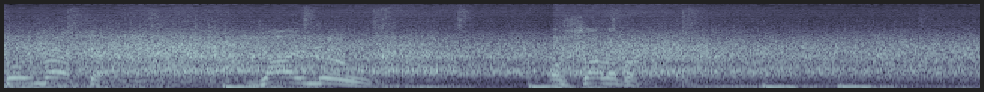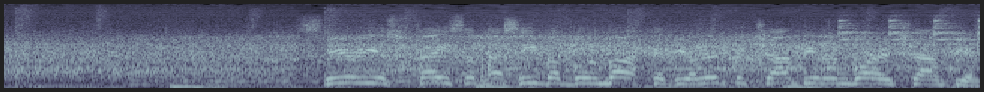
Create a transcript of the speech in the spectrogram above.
Boulmerka, Yai Lu, O'Sullivan. Serious face of Hassiba Boulmerka, the Olympic champion and world champion.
